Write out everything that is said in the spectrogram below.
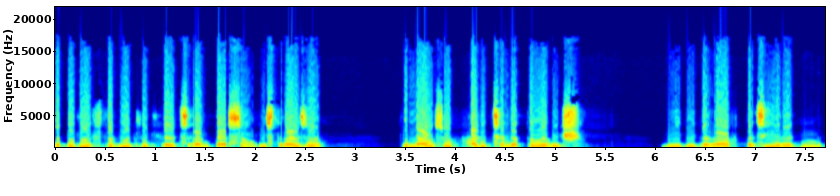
Der Begriff der Wirklichkeitsanpassung ist also genauso halluzinatorisch wie die darauf basierenden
